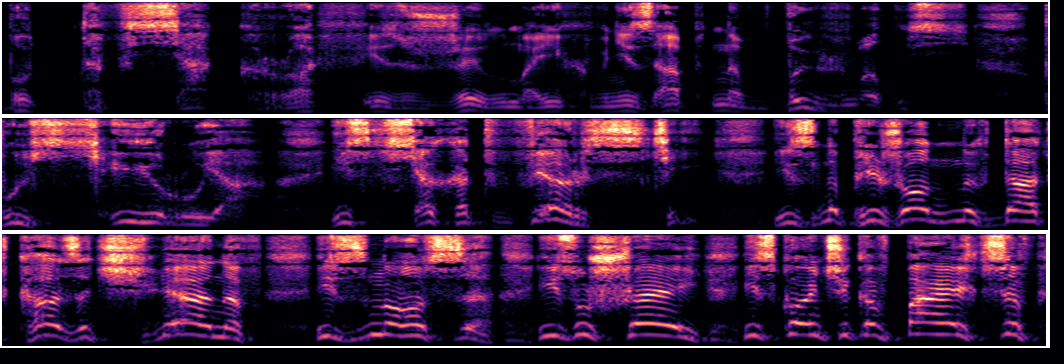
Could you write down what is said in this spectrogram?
Будто вся кровь из жил моих внезапно вырвалась, пульсируя из всех отверстий, из напряженных до отказа членов, из носа, из ушей, из кончиков пальцев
